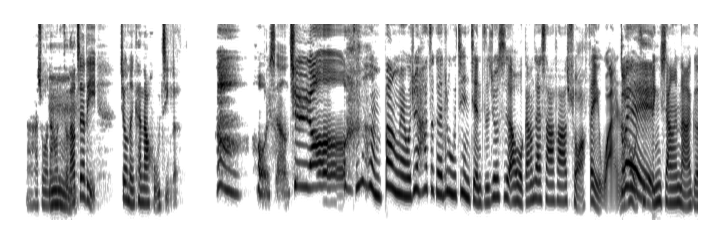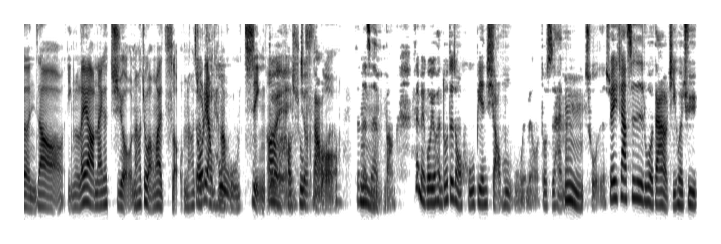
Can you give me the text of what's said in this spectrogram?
然后她说，然后你走到这里、就能看到湖景了。好想去哦！真的很棒哎，我觉得他这个路径简直就是啊，我刚刚在沙发耍废玩，然后我去冰箱拿个你知道饮料，拿个酒，然后就往外走，然后就可以看到湖景，对、哦，好舒服哦，真的是很棒。嗯、在美国有很多这种湖边小木屋，有没有？都是还蛮不错的。嗯、所以下次如果大家有机会去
